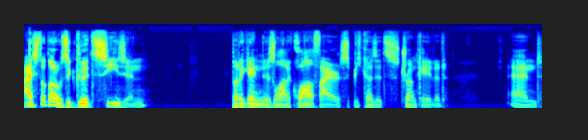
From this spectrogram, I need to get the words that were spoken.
I still thought it was a good season, but again, there's a lot of qualifiers because it's truncated, and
